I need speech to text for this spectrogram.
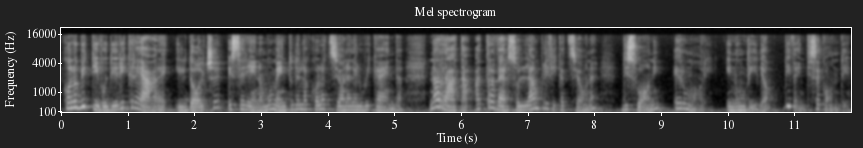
con l'obiettivo di ricreare il dolce e sereno momento della colazione nel weekend, narrata attraverso l'amplificazione di suoni e rumori in un video di 20 secondi.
